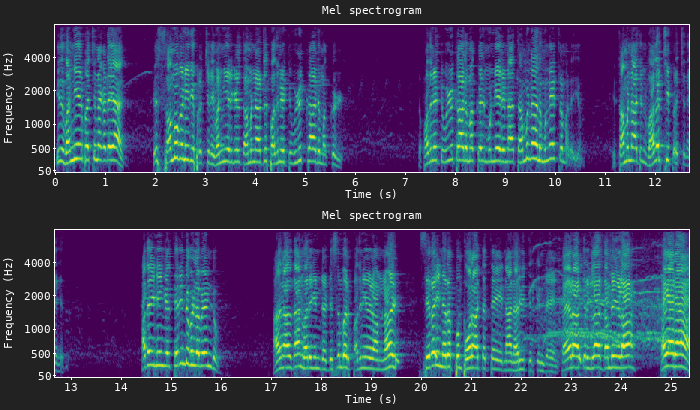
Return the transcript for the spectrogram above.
இது வன்னியர் பிரச்சனை கிடையாது. இது சமூக நீதி பிரச்சனை. வன்னியர்கள் தமிழ்நாட்டில் பதினெட்டு விழுக்காடு மக்கள். பதினெட்டு விழுக்காடு மக்கள் முன்னேறினா தமிழ்நாடு முன்னேற்றம் அடையும். இது தமிழ்நாட்டின் வளர்ச்சி பிரச்சனை இது. அதை நீங்கள் தெரிந்து கொள்ள வேண்டும். அதனால்தான் வருகின்ற டிசம்பர் பதினேழாம் நாள் சிறை நிரப்பும் போராட்டத்தை நான் அறிவித்திருக்கின்றேன். தயாரா இருக்கிறீங்களா தம்பிங்களா? தயாரா?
